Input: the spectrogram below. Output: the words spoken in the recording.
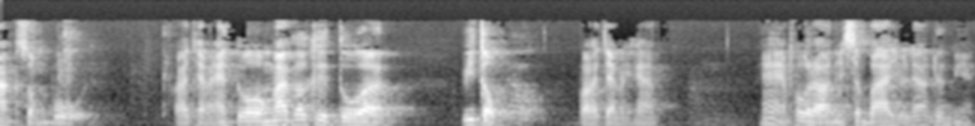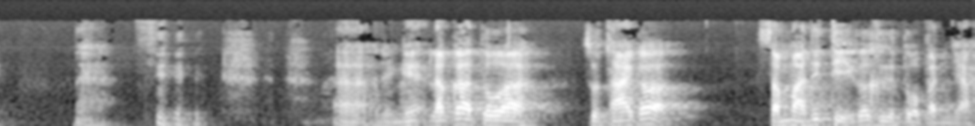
มรรคสมบูรณ์เข้าใจไหมตัวองค์มรรคก็คือตัววิตกเข้าใจไหมครับ แหมพวกเรานี่สบายอยู่แล้วเรื่องนี้นะอ่าอย่างเงี้ยแล้วก็ตัวสุดท้ายก็สัมมาทิฏฐิก็คือตัวปัญญา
